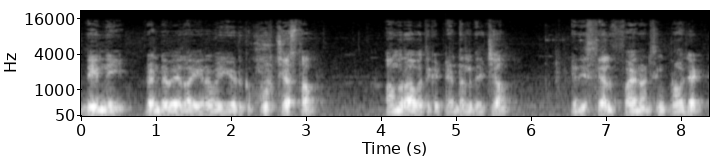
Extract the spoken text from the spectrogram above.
దీన్ని రెండు వేల ఇరవై ఏడుకు పూర్తి చేస్తాం. అమరావతికి టెండర్లు పిలిచాం. ఇది సెల్ఫ్ ఫైనాన్సింగ్ ప్రాజెక్ట్.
